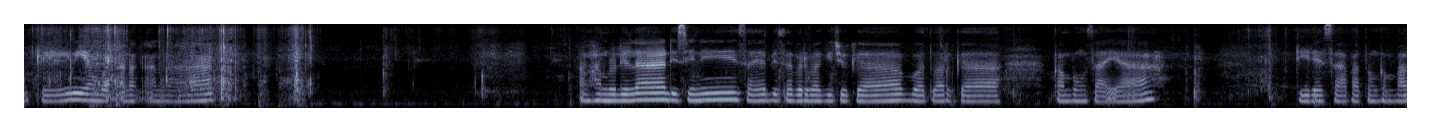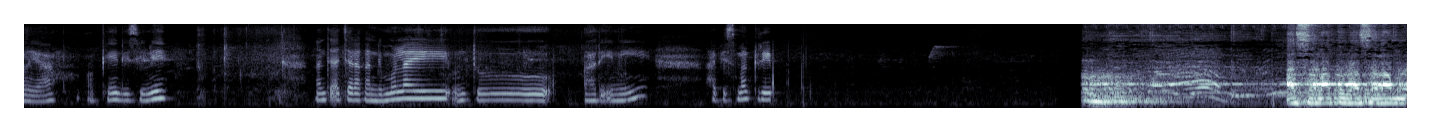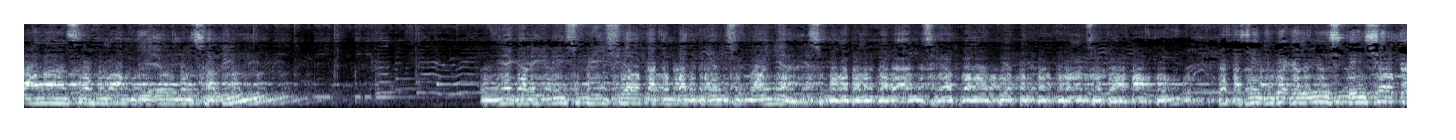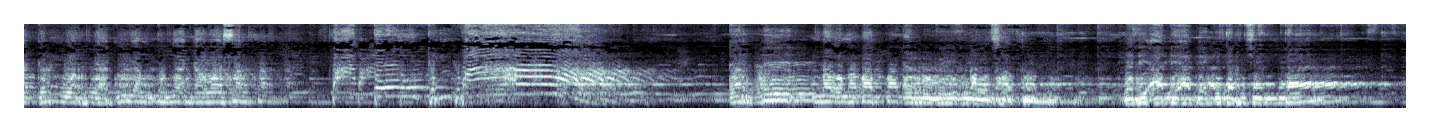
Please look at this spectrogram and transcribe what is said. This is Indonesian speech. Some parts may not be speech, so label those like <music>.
Oke ini yang buat anak-anak. Alhamdulillah di sini saya bisa berbagi juga buat warga kampung saya di desa Patung Kempal ya. Oke di sini nanti acara akan dimulai untuk hari ini habis maghrib. Assalatu wassalamu ala asrafil mursalin. Dunia kali ini spesial kagum dengan semuanya. Semoga dalam keadaan sehat walafiat tanpa kekurangan suatu apa pun. Dan pasti juga kali ini spesial kagum wargaku yang punya kawasan Patung RT 04 RW 01 jadi adik-adikku tercinta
